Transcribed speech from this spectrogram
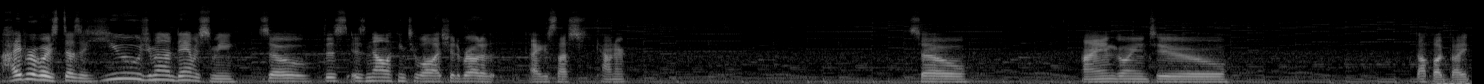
Hyper Voice does a huge amount of damage to me, so this is not looking too well. I should have brought a Aegislash counter. So, I am going to... Not Bug Bite.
